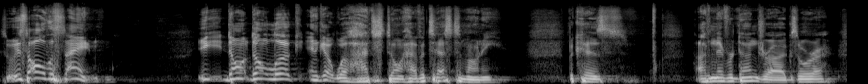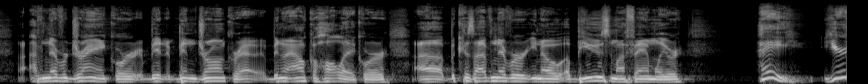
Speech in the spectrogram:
So it's all the same. You don't, don't look and go, well, I just don't have a testimony because I've never done drugs or I've never drank or been, been drunk or been an alcoholic or uh, because I've never, you know, abused my family or, hey, your,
